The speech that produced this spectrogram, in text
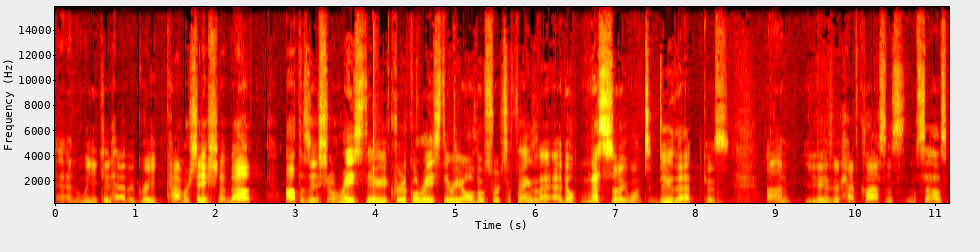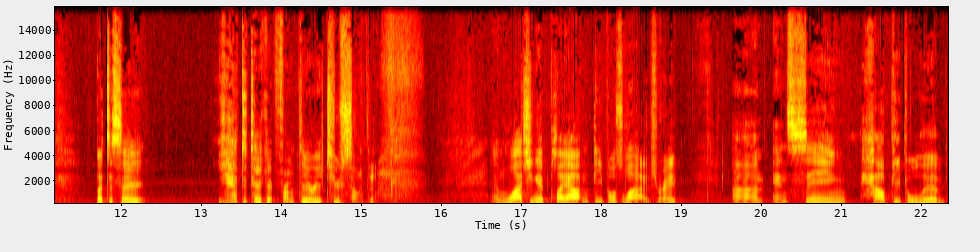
and we could have a great conversation about oppositional race theory, critical race theory, all those sorts of things. And I, I don't necessarily want to do that because um, you guys have classes themselves. But to say, you have to take it from theory to something. And watching it play out in people's lives, right? Um, and seeing how people lived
